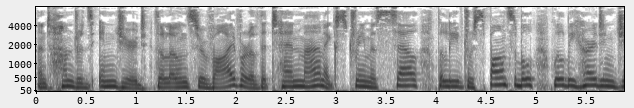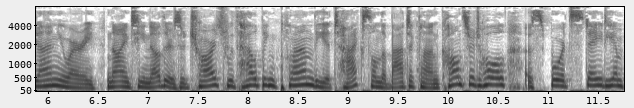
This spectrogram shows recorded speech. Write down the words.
and hundreds injured. The lone survivor of the 10-man extremist cell believed responsible will be heard in January. 19 others are charged with helping plan the attacks on the Bataclan concert hall, a sports stadium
